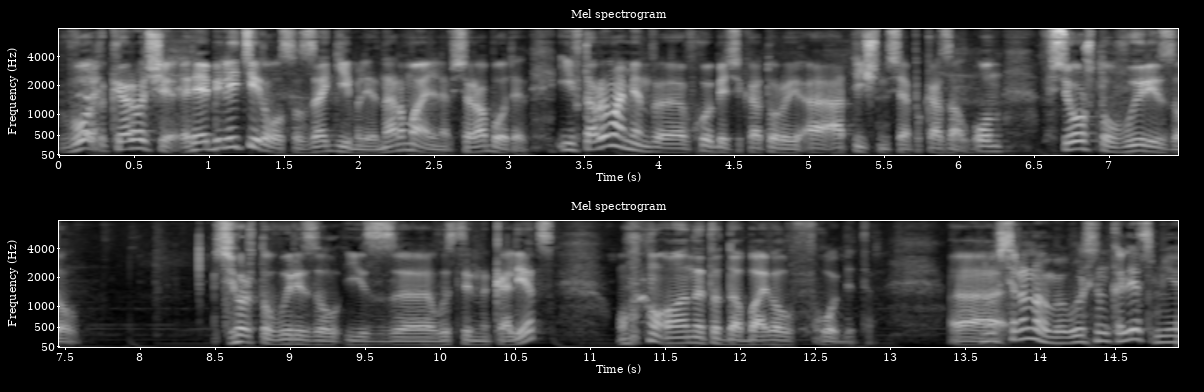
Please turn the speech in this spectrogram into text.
Вот, короче, реабилитировался за Гимли, нормально, все работает. И второй момент э, в «Хоббите», который а, отлично себя показал, он все, что вырезал, все, что вырезал из э, «Властелина колец», он это добавил в «Хоббита». А, Но все равно, «Властелин колец» мне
